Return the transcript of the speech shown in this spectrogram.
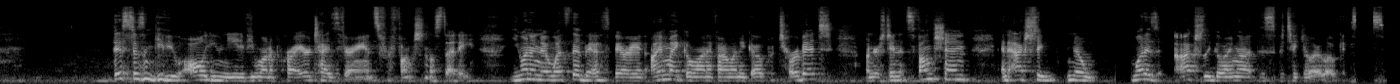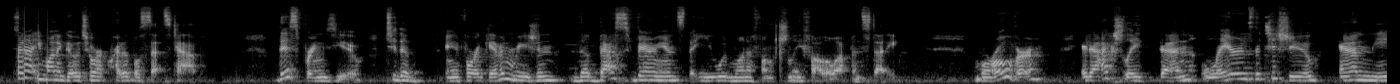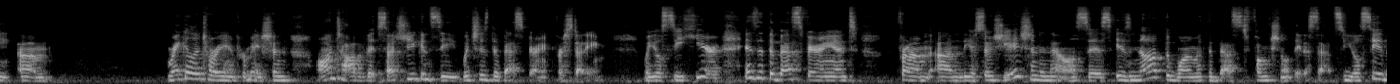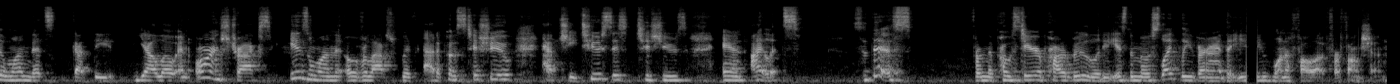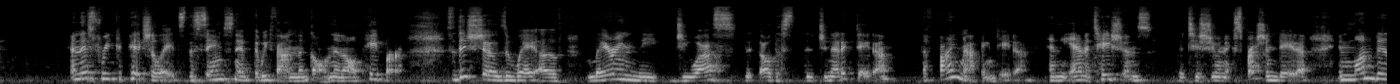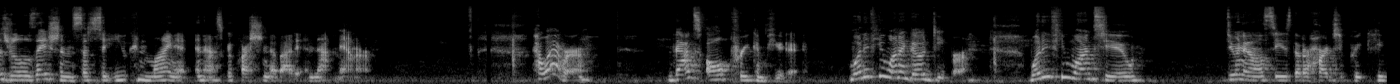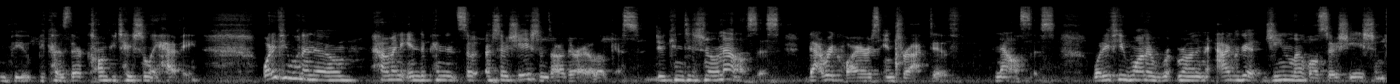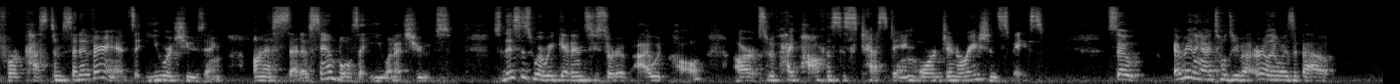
this doesn't give you all you need if you want to prioritize variants for functional study. You want to know what's the best variant. I might go on if I want to go perturb it, understand its function, and actually know what is actually going on at this particular locus. For that, you want to go to our credible sets tab. This brings you to the, for a given region, the best variants that you would want to functionally follow up and study. Moreover, it actually then layers the tissue and the um, regulatory information on top of it such that you can see which is the best variant for studying. What you'll see here is that the best variant from um, the association analysis is not the one with the best functional data set. So you'll see the one that's got the yellow and orange tracks is one that overlaps with adipose tissue, HepG2 tissues, and islets. So this, from the posterior probability, is the most likely variant that you want to follow up for function. And this recapitulates the same SNP that we found in the Gaulton et al. paper. So this shows a way of layering the GWAS, the, all the, the genetic data, the fine mapping data, and the annotations, the tissue and expression data, in one visualization such that you can mine it and ask a question about it in that manner. However, that's all pre-computed. What if you want to go deeper? What if you want to do analyses that are hard to pre-compute because they're computationally heavy. What if you want to know how many independent so associations are there at a locus? Do conditional analysis. That requires interactive analysis. What if you want to run an aggregate gene level association for a custom set of variants that you are choosing on a set of samples that you want to choose? So this is where we get into sort of, I would call our sort of hypothesis testing or generation space. So everything I told you about earlier was about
